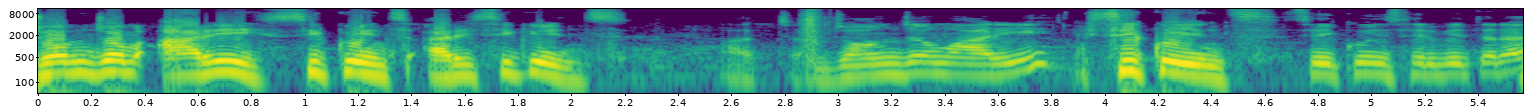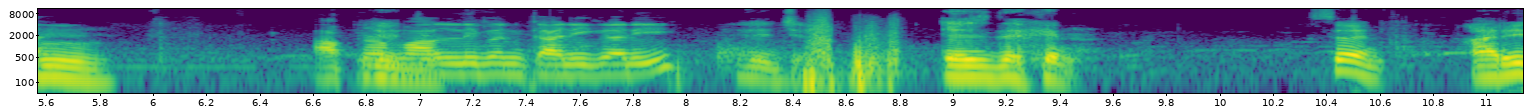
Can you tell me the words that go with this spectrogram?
জমজম আরি সিকোয়েন্স আরি সিকোয়েন্স আচ্ছা জমজম আরি সিকোয়েন্স সিকুয়েন্সের ভিতরে? আপনার মাল নেবেন কারিগরি? এই যে এই দেখেন। বুঝছেন আরি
